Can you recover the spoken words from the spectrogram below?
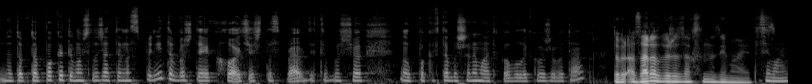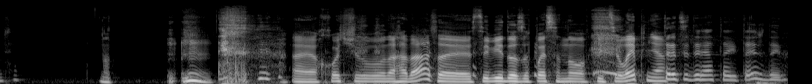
Ну тобто, поки ти можеш лежати на спині, то ж ти як хочеш, насправді. Тому що ну, поки в тебе ще немає такого великого живота, Добре, а зараз ви вже сексом не займаєтесь. займаємося. Е, хочу нагадати, це відео записано в кінці липня. 39-й тиждень.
